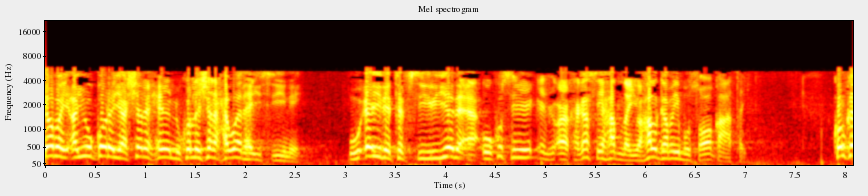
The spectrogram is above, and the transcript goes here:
gabay ayuu qorayaa sharaxeenu kolley sharaxa waad haysiine uu eyda tafsiiriyada ah uu ku sii kaga sii hadlayo hal gabay buu soo qaatay kolka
